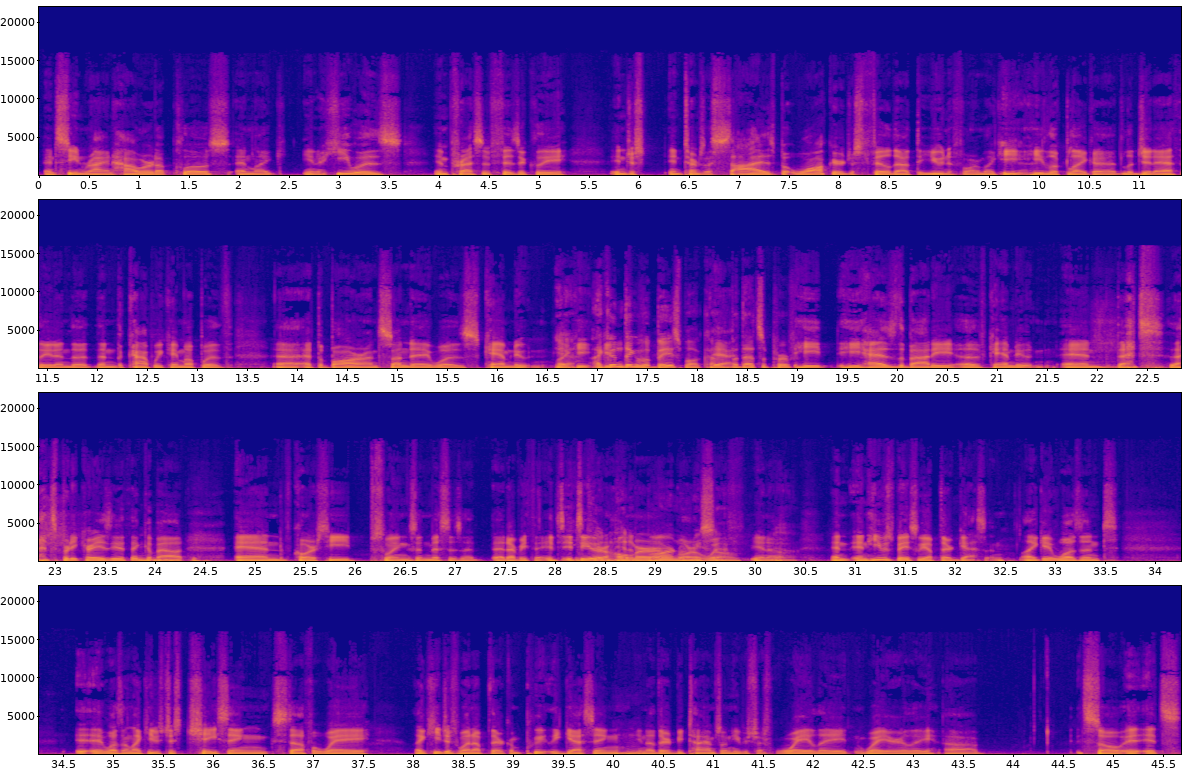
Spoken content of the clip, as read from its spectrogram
and seeing Ryan Howard up close, and like you know, he was impressive physically in just in terms of size, but Walker just filled out the uniform. Like he he looked like a legit athlete. And the then the comp we came up with uh, at the bar on Sunday was Cam Newton. Like yeah, he, I he- couldn't think of a baseball comp, Yeah. but that's a perfect. he he has the body of Cam Newton, and that's that's pretty crazy to think Mm-hmm. about. And of course, he swings and misses at, at everything. It's it's He either a couldn't a homer or a whiff, you know. Yeah. And and he was basically up there guessing. Like it wasn't it, it wasn't like he was just chasing stuff away. Like he just went up there completely guessing. Mm-hmm. You know, there'd be times when he was just way late, way early. Uh, so it, it's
